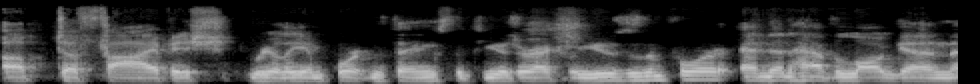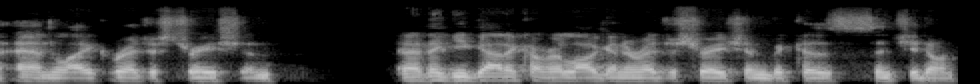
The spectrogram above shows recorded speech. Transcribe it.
up to five ish really important things that the user actually uses them for and then have login and like registration. And I think you got to cover login and registration because since you don't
